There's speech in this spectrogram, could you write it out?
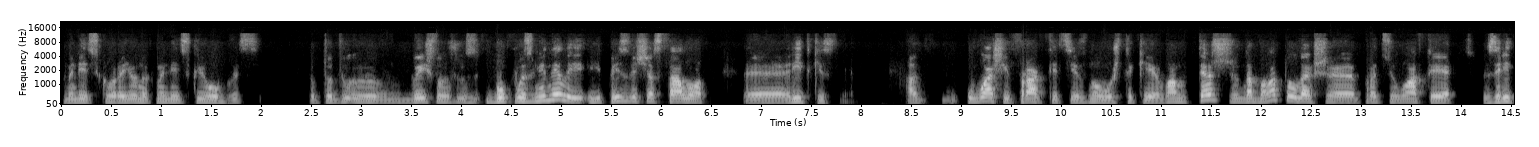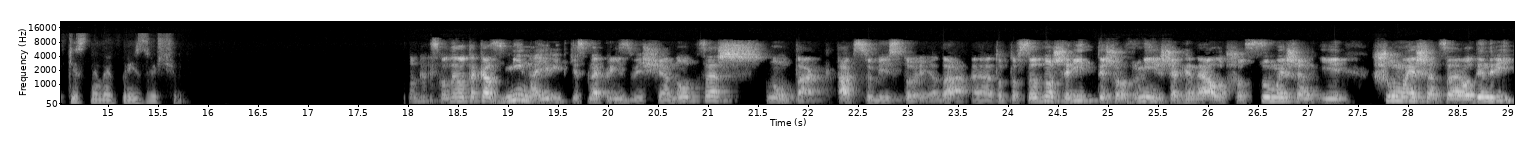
Хмельницького району Хмельницької області. Тобто е, вийшло, букву змінили, і прізвище стало е, рідкісне. А у вашій практиці, знову ж таки, вам теж набагато легше працювати з рідкісними прізвищами. Ну, коли отака зміна і рідкісне прізвище, ну це ж ну так, так собі історія. Да? Е, тобто, все одно ж рід, ти ж розумієш, як генеалог, що Сумишин і Шумишин це один рід.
